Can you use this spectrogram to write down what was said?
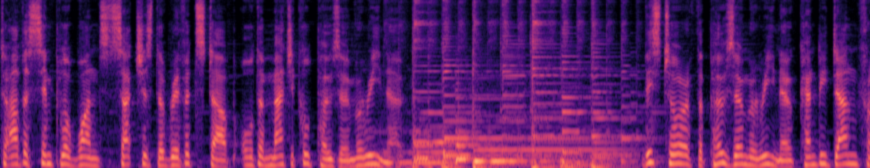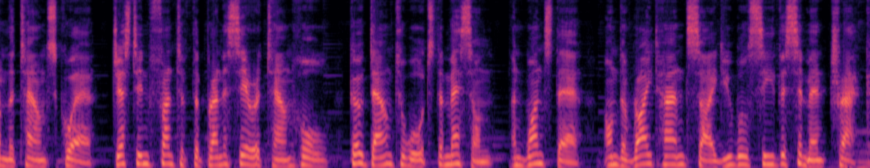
to other simpler ones such as the Rivet Stub or the magical Pozo Marino. This tour of the Pozo Marino can be done from the town square, just in front of the Brañosera Town Hall, go down towards the Meson, and once there, on the right hand side, you will see the cement track.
